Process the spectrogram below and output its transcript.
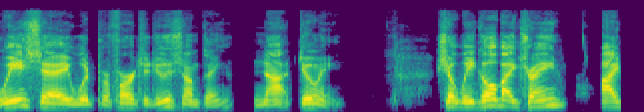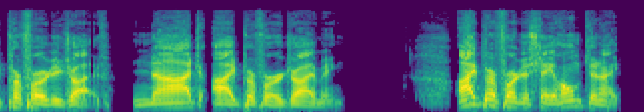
We say would prefer to do something, not doing. Shall we go by train? I'd prefer to drive, not I'd prefer driving. I'd prefer to stay home tonight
